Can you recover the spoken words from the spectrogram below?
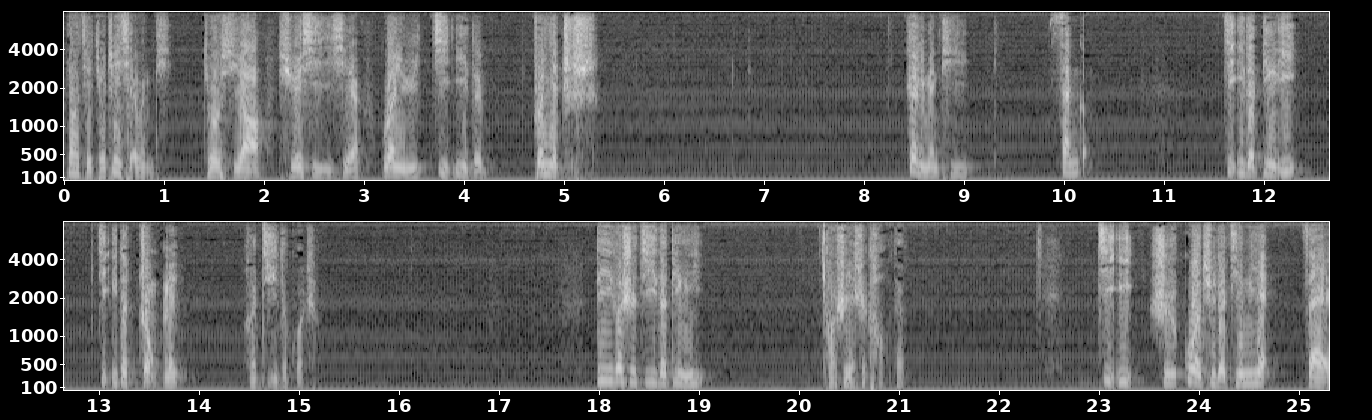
要解决这些问题，就需要学习一些关于记忆的专业知识。这里面提三个记忆的定义、记忆的种类和记忆的过程。第一个是记忆的定义，考试也是考的。记忆是过去的经验在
